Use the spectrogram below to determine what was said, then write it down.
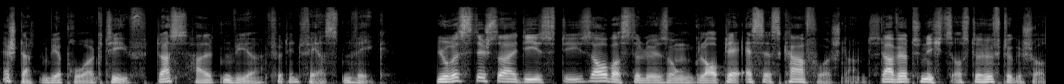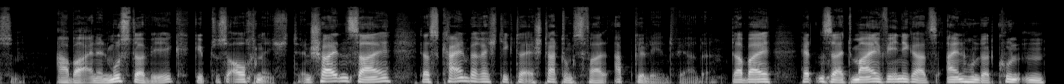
erstatten wir proaktiv. Das halten wir für den fairsten Weg. Juristisch sei dies die sauberste Lösung, glaubt der SSK-Vorstand. Da wird nichts aus der Hüfte geschossen. Aber einen Musterweg gibt es auch nicht. Entscheidend sei, dass kein berechtigter Erstattungsfall abgelehnt werde. Dabei hätten seit Mai weniger als 100 Kunden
